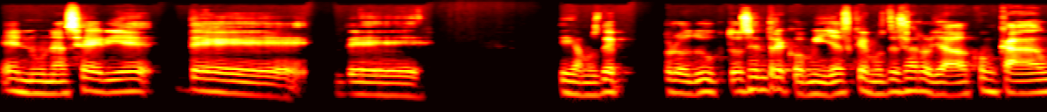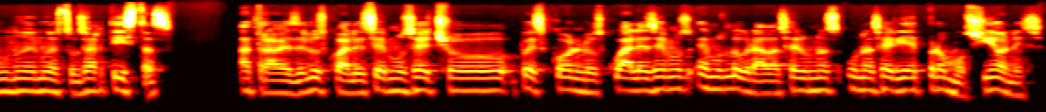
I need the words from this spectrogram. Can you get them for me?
en una serie de, de digamos, de productos entre comillas que hemos desarrollado con cada uno de nuestros artistas a través de los cuales hemos hecho, pues con los cuales hemos, hemos logrado hacer una serie de promociones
